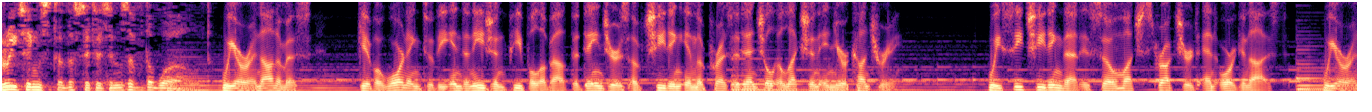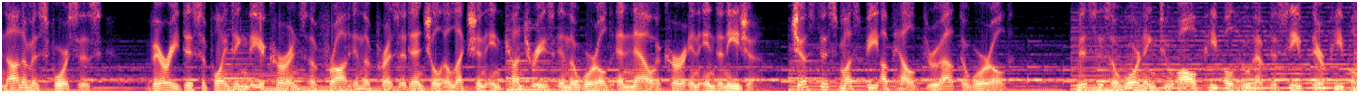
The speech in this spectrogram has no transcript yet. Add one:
Greetings to the citizens of the world. We are anonymous, give a warning to the Indonesian people about the dangers of cheating in the presidential election in your country. We see cheating that is so much structured and organized. We are anonymous forces, very disappointing the occurrence of fraud in the presidential election in countries in the world and now occur in Indonesia. Justice must be upheld throughout the world. This is a warning to all people who have deceived their people.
